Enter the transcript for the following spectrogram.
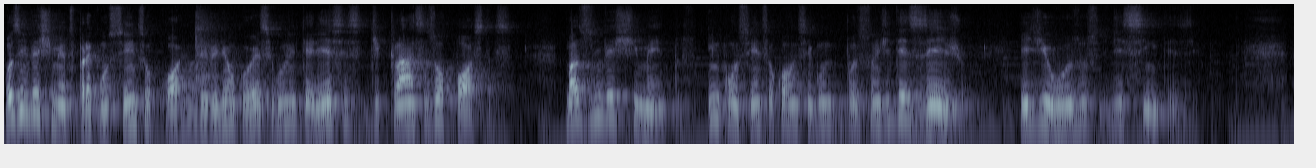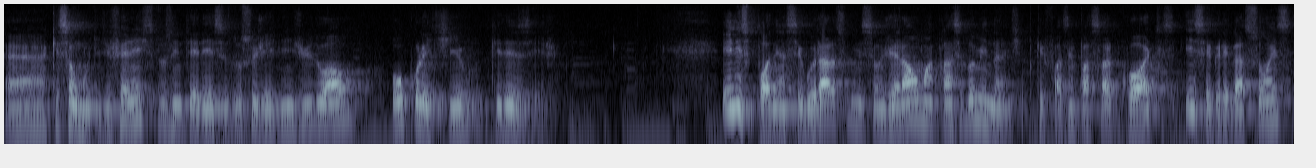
Os investimentos pré-conscientes ocorrem, ou deveriam ocorrer, segundo interesses de classes opostas. Mas os investimentos inconscientes ocorrem segundo posições de desejo e de usos de síntese, é, que são muito diferentes dos interesses do sujeito individual ou coletivo que deseja. Eles podem assegurar a submissão geral a uma classe dominante, porque fazem passar cortes e segregações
